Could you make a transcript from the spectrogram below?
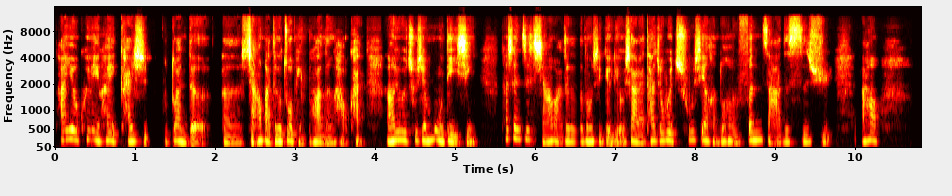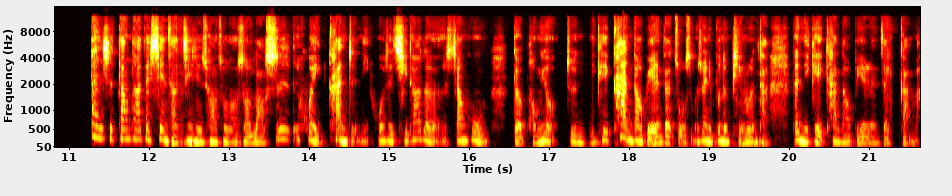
他又可以可以开始不断的呃想要把这个作品画得很好看，然后又会出现目的性，他甚至想要把这个东西给留下来，他就会出现很多很纷杂的思绪。然后，但是当他在现场进行创作的时候，老师会看着你，或者其他的相互的朋友，就是你可以看到别人在做什么，所以你不能评论他，但你可以看到别人在干嘛。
